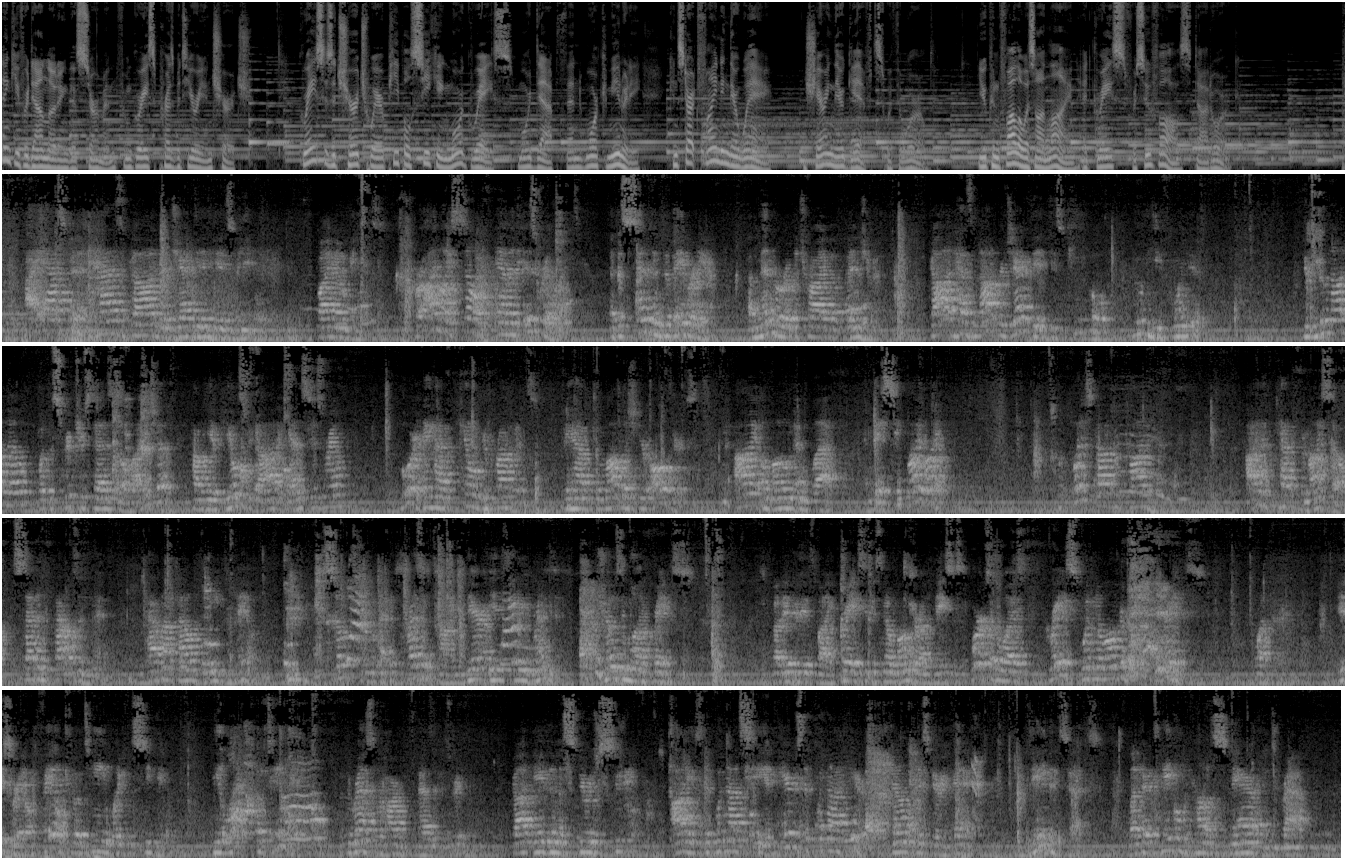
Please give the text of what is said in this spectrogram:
Thank you for downloading this sermon from Grace Presbyterian Church. Grace is a church where people seeking more grace, more depth, and more community can start finding their way and sharing their gifts with the world. You can follow us online at graceforsiouxfalls.org. I ask it, has God rejected his people? By no means. For I myself am an Israelite, a descendant of Abraham, a member of the tribe of Benjamin. God has not rejected his people whom he foreknew. Do you not know what the scripture says of Elijah? How he appeals to God against Israel? Lord, they have killed your prophets. They have demolished your altars. And I alone am left. And they seek my life. But what is God reply to him? I have kept for myself seven thousand men who have not knee to Baal. So too, at the present time, there is a remnant chosen by grace. But if it is by grace, it is no longer on the basis of works. Otherwise, grace would no longer be grace. What? Israel failed to obtain what it was seeking. The elect obtained it, but the rest were hardened, as it is written. God gave them a spirit of stupor, eyes that would not see, and ears that would not hear, down to this very day. David says, let their table become a snare and trap,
